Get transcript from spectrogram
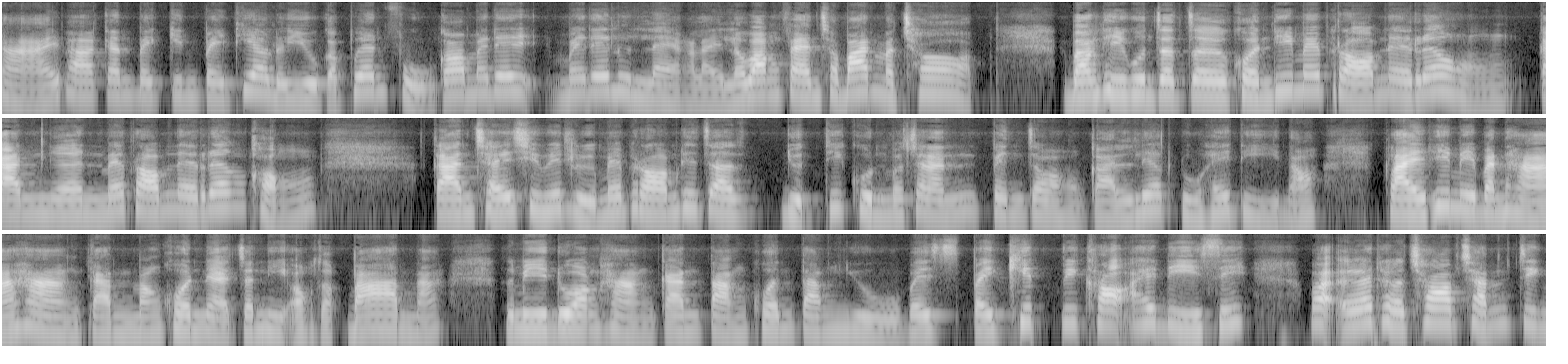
หายพากันไปกินไปเที่ยวหรืออยู่กับเพื่อนฝูงก็ไม่ได้ไม่ได้รุนแรงอะไร ระวังแฟนชาวบ้านมาชอบ บางทีคุณจะเจอคนที่ไม่พร้อมในเรื่องของการเงิน ไม่พร้อมในเรื่องของ การใช้ชีวิตหรือไม่พร้อมที่จะหยุดที่คุณ เพราะฉะนั้นเป็นจังหวะของการเลือกดูให้ดีเนาะใครที่มีปัญหาห่างกันบางคนเนี่ยจะหนีออกจากบ้านนะ จะมีดวงห่างกันต่างคนต่างอยู่ ไปไปคิดวิเคราะห์ให้ดีสิว่าเออเธอชอบฉันจริง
